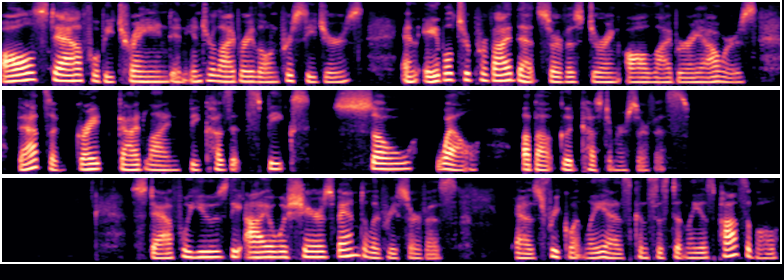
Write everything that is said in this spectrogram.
All staff will be trained in interlibrary loan procedures and able to provide that service during all library hours. That's a great guideline because it speaks so well about good customer service. Staff will use the Iowa Shares van delivery service as frequently, as consistently as possible.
